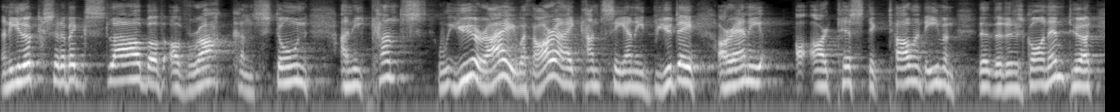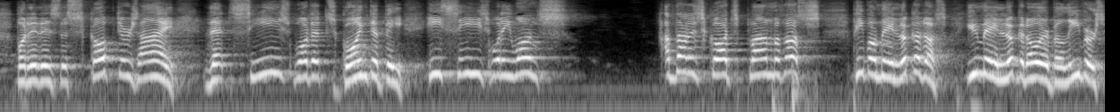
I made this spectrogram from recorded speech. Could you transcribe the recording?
And he looks at a big slab of, of rock and stone, and he can't, you or I, with our eye, can't see any beauty or any artistic talent even that, that, has gone into it, but it is the sculptor's eye that sees what it's going to be. He sees what he wants. And that is God's plan with us. People may look at us. You may look at other believers.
